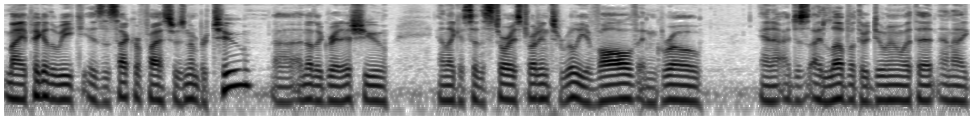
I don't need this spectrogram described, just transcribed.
my pick of the week is the Sacrificers number two, uh, another great issue, and like I said, the story is starting to really evolve and grow, and I just I love what they're doing with it, and I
